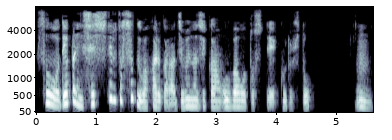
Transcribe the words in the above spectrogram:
そう。で、やっぱり、ね、接してるとすぐわかるから、自分の時間を奪おうとしてくる人。うん。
